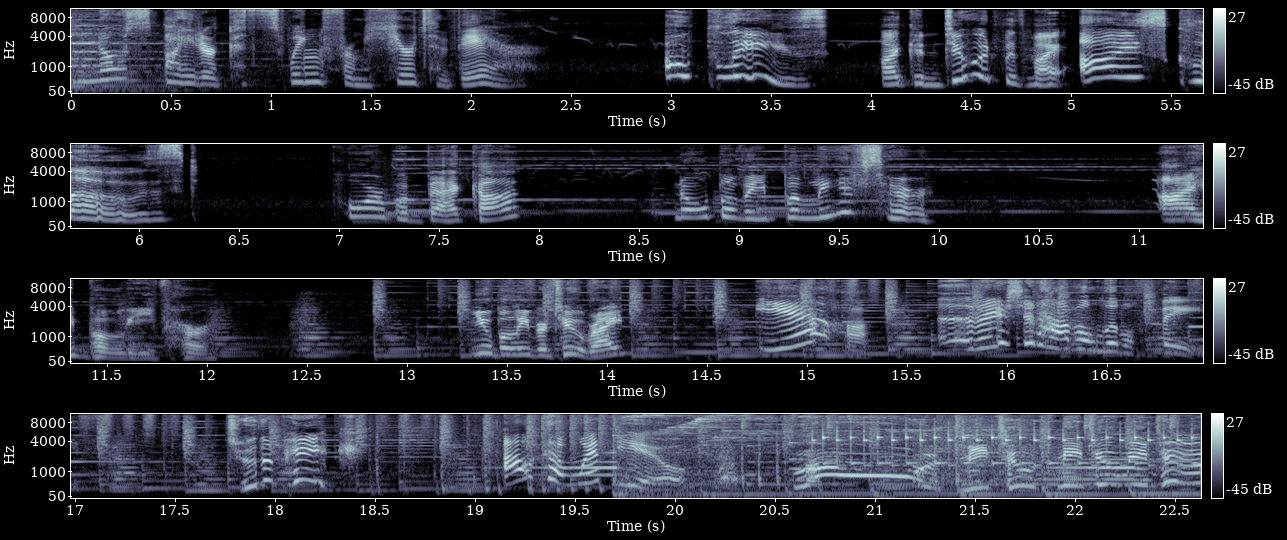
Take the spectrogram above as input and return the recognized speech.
No spider could swing from here to there. Oh, please! I could do it with my eyes closed. Poor Webecca. Nobody believes her. I believe her. You believe her too, right? Yeah, they should have a little faith. To the peak! I'll come with you. Woo! Me too, me too, me too!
